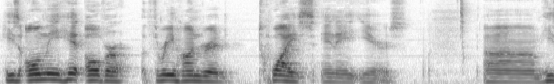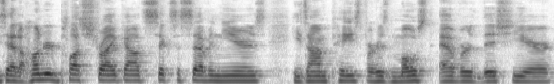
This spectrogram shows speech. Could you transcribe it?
He's only hit over 300 twice in eight years. Um, he's had 100 plus strikeouts six or seven years. He's on pace for his most ever this year.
